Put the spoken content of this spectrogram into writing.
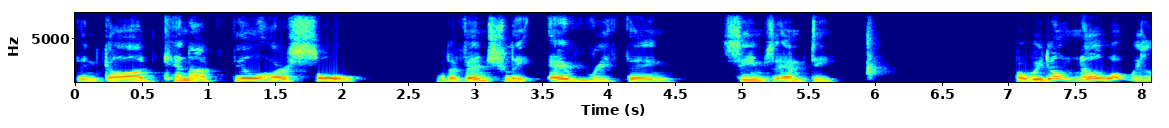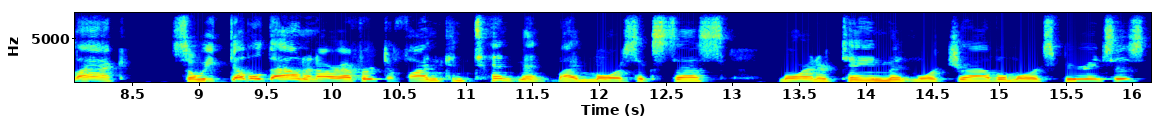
then God cannot fill our soul, and eventually everything seems empty. But we don't know what we lack, so we double down in our effort to find contentment by more success, more entertainment, more travel, more experiences.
